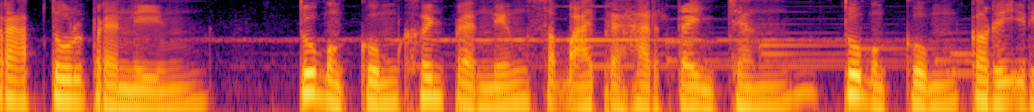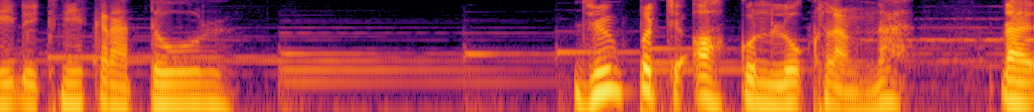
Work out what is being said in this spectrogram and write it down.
ក្រាបទូលព្រះនាងទូលបង្គំឃើញព្រះនាងសប្បាយព្រះハរតីអញ្ចឹងទូលបង្គំក៏រីករាយដូចគ្នាក្រាបទូលយើងពិតជាអរគុណលោកខ្លាំងណាស់ដែល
